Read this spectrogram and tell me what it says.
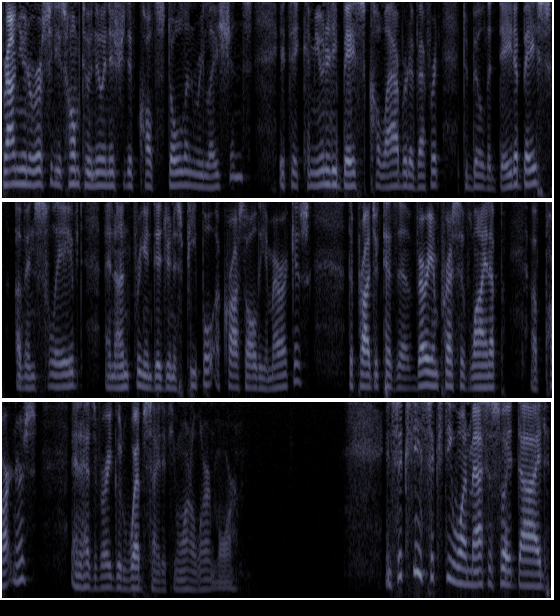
Brown University is home to a new initiative called Stolen Relations. It's a community based collaborative effort to build a database of enslaved and unfree indigenous people across all the Americas. The project has a very impressive lineup of partners, and it has a very good website if you want to learn more. In 1661, Massasoit died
